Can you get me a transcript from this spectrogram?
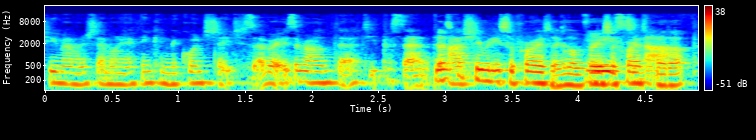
to manage their money. I think in the quantitative survey, it's around thirty percent. That's actually really surprising. I'm very surprised by that.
